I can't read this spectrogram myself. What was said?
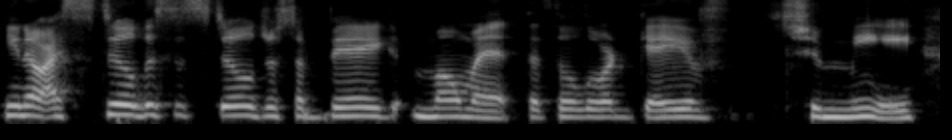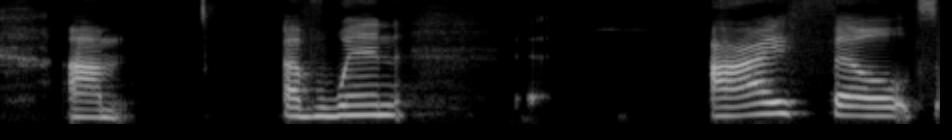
You know, I still this is still just a big moment that the Lord gave to me um, of when I felt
